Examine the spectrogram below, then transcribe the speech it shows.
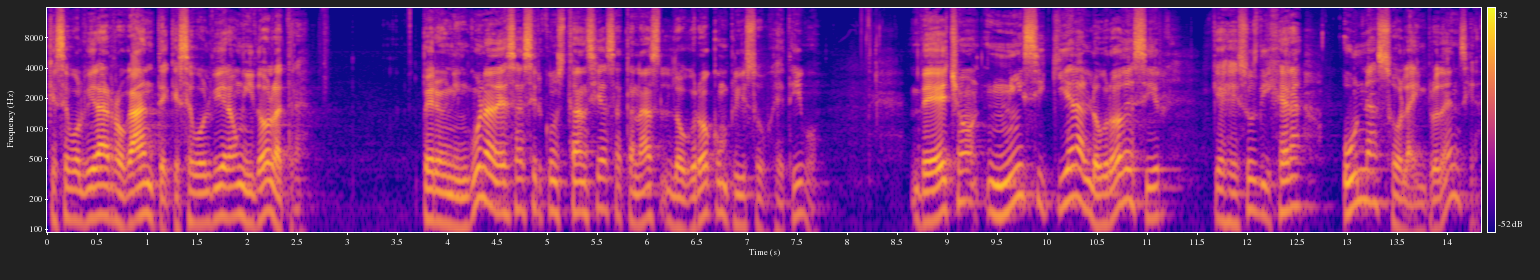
que se volviera arrogante, que se volviera un idólatra. Pero en ninguna de esas circunstancias Satanás logró cumplir su objetivo. De hecho, ni siquiera logró decir que Jesús dijera una sola imprudencia.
